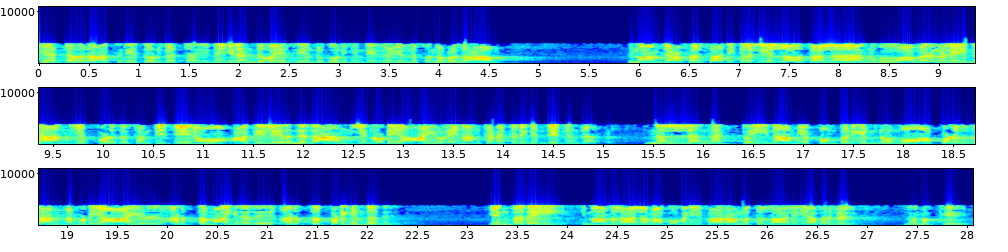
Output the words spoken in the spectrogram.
கேட்டவர் ஆச்சரியத்தோடு கேட்டார் என்ன இரண்டு வயசு என்று கூறுகின்றீர்கள் என்று சொன்ன பொழுது ஆம். இமாம் ஜாஃபர் சாதிக் ரலி அல்லாஹு தாலா அன்ஹு அவர்களை நான் எப்பொழுது சந்தித்தேனோ அதிலிருந்து தான் என்னுடைய ஆயுளை நான் கணக்கெடுகின்றேன் என்றார்கள். நல்ல நட்பை நாம் எப்பம் பெறுகின்றோமோ அப்பொழுதுதான் நம்முடைய ஆயுள் அர்த்தமாகிறது அர்த்தப்படுகின்றது. என்பதை இமாமுல் ஆலம் அபு ஹனீஃபா ராமத்துல்லா அலி அவர்கள் நமக்கு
